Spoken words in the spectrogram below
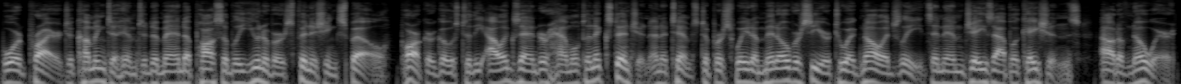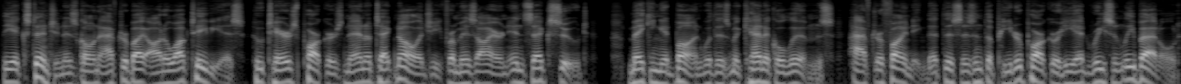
board prior to coming to him to demand a possibly universe-finishing spell. Parker goes to the Alexander Hamilton extension and attempts to persuade a mid-overseer to acknowledge Leeds in MJ's applications. Out of nowhere, the extension is gone after by Otto Octavius, who tears Parker's nanotechnology from his iron insect suit, making it bond with his mechanical limbs. After finding that this isn't the Peter Parker he had recently battled,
